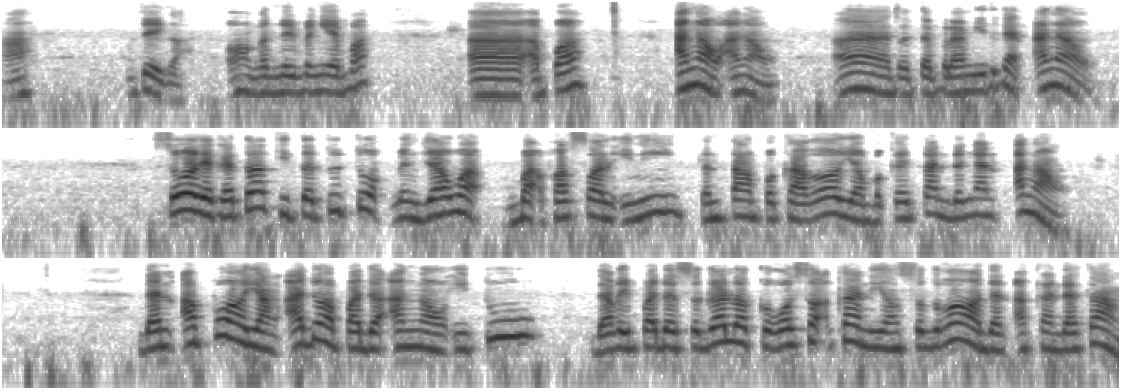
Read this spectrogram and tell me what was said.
Ha? Betul ke? Orang dia panggil apa? Uh, apa? Angau, angau. Ha, cerita Perambi tu kan, angau. So dia kata kita tutup menjawab bab fasal ini tentang perkara yang berkaitan dengan angau. Dan apa yang ada pada angau itu daripada segala kerosakan yang segera dan akan datang.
